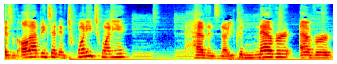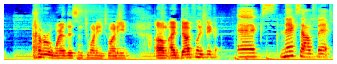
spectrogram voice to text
With all that being said, in 2020, heavens no, you could never ever ever wear this in 2020. Um, I definitely think X next outfit.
